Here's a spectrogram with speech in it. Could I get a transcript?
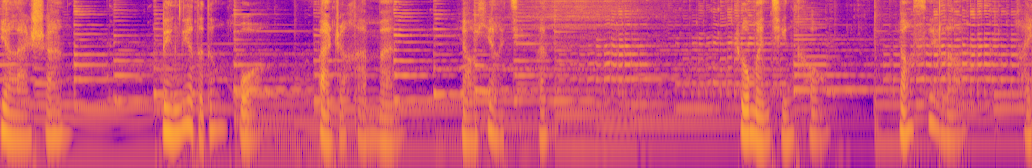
夜阑珊，凛冽的灯火伴着寒门，摇曳了几分。朱门轻叩，摇碎了寒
